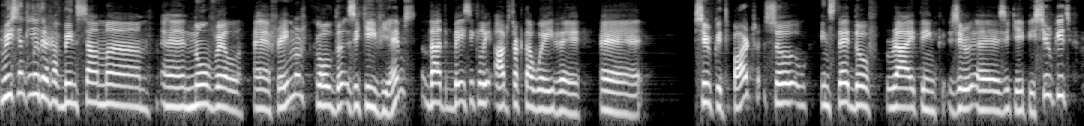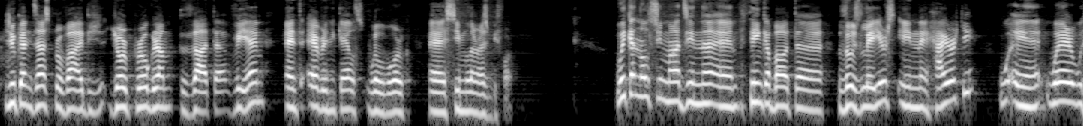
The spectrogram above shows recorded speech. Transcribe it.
Recently, there have been some uh, uh, novel uh, frameworks called ZKVMs that basically abstract away the uh, circuit part. So instead of writing zero, uh, ZKP circuits, you can just provide your program to that uh, VM and everything else will work uh, similar as before. We can also imagine and think about those layers in a hierarchy where we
